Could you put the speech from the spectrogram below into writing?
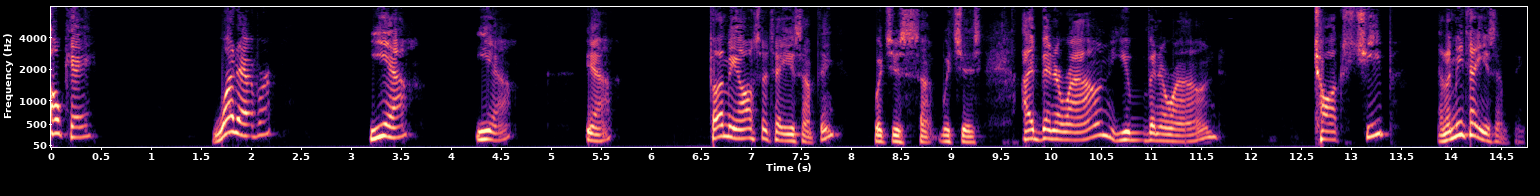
Okay. Whatever. Yeah. Yeah. Yeah. But let me also tell you something, which is, uh, which is, I've been around, you've been around, talks cheap. And let me tell you something.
